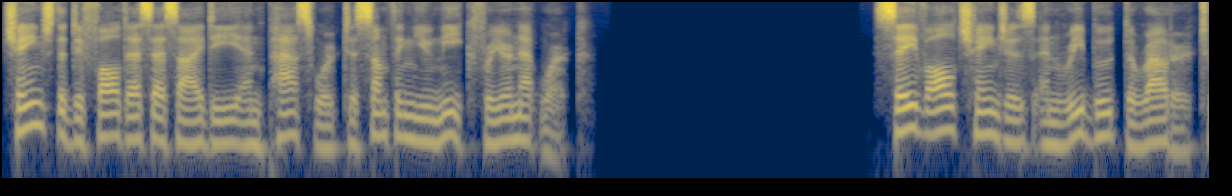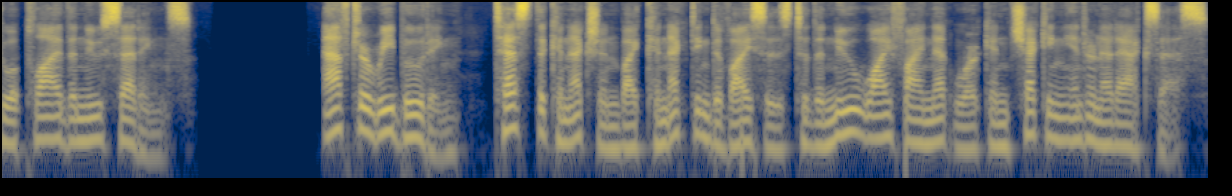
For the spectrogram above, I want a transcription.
Change the default SSID and password to something unique for your network. Save all changes and reboot the router to apply the new settings. After rebooting, test the connection by connecting devices to the new Wi-Fi network and checking internet access.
